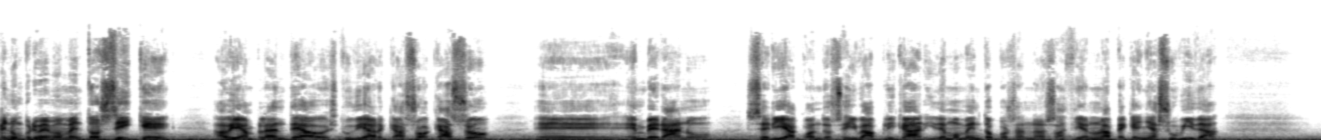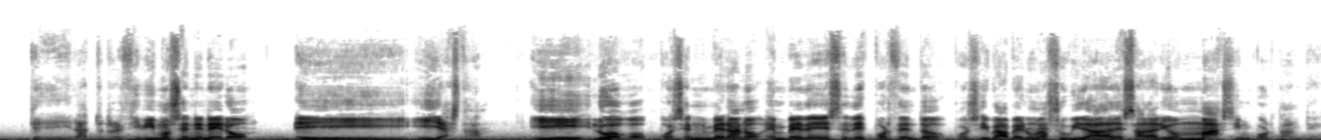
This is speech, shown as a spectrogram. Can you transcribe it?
en un primer momento sí que habían planteado estudiar caso a caso, eh, en verano sería cuando se iba a aplicar y de momento pues nos hacían una pequeña subida que la recibimos en enero y, ya está. Y luego, pues en verano, en vez de ese 10%, pues iba a haber una subida de salario más importante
